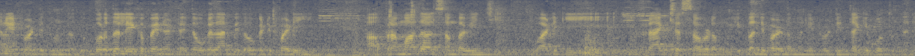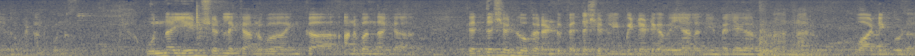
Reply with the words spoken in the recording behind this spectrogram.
అనేటువంటిది ఉండదు. బురద లేకపోయినట్టయితే ఒకదాని మీద ఒకటి పడి ఆ ప్రమాదాలు సంభవించి వాటికి ఫ్రాక్చర్స్ అవ్వడం ఇబ్బంది పడడం అనేటువంటిది తగ్గిపోతుంది అనేది ఒకటి అనుకున్నాం ఉన్న ఏడు షెడ్లకి అనుభ ఇంకా అనుబంధంగా పెద్ద షెడ్లు ఒక రెండు పెద్ద షెడ్లు ఇమ్మీడియట్గా వేయాలని ఎమ్మెల్యే గారు కూడా అన్నారు. వాటికి కూడా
